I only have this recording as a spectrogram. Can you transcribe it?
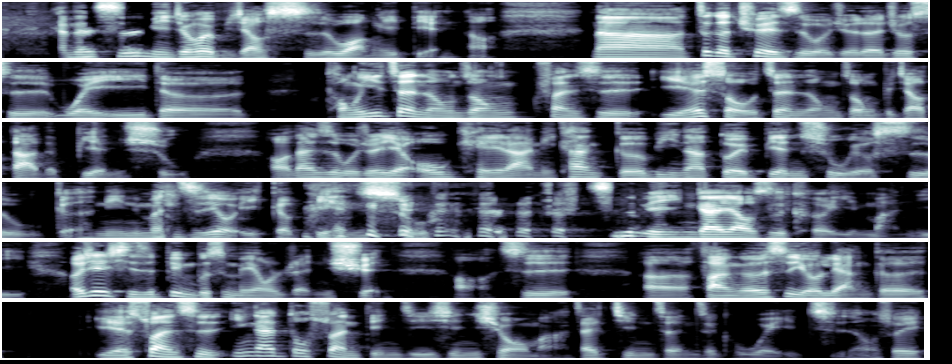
可能狮迷就会比较失望一点啊。那这个确实，我觉得就是唯一的统一阵容中，算是野手阵容中比较大的变数。哦，但是我觉得也 OK 啦。你看隔壁那队变数有四五个，你你们只有一个变数，狮迷应该要是可以满意。而且其实并不是没有人选哦，是呃，反而是有两个。也算是应该都算顶级新秀嘛，在竞争这个位置哦，所以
